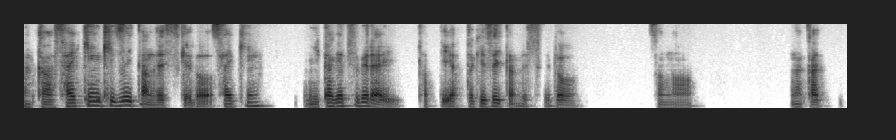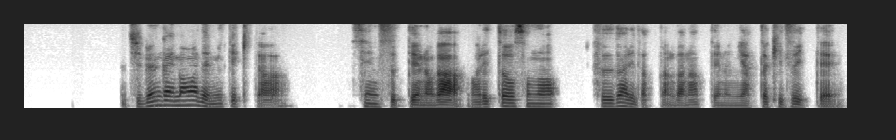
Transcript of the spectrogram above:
なんか、最近気づいたんですけど、最近、2ヶ月ぐらい経ってやっと気づいたんですけど、その、なんか、自分が今まで見てきたセンスっていうのが、割とその、風変わりだったんだなっていうのにやっと気づいて、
